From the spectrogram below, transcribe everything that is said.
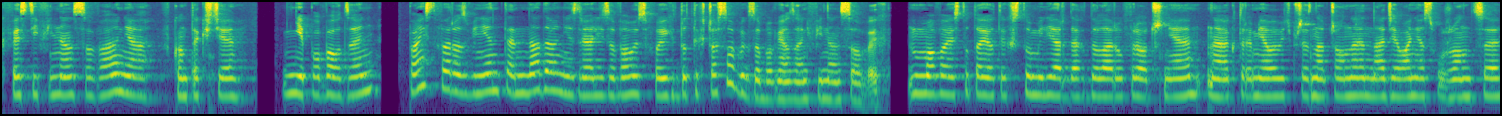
kwestii finansowania w kontekście niepowodzeń, państwa rozwinięte nadal nie zrealizowały swoich dotychczasowych zobowiązań finansowych. Mowa jest tutaj o tych 100 miliardach dolarów rocznie, e, które miały być przeznaczone na działania służące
